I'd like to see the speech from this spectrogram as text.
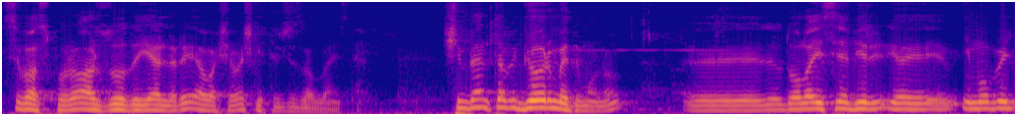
Sivasspor'u arzuladığı yerlere yavaş yavaş getireceğiz Allah'ın izniyle. Şimdi ben tabii görmedim onu. Ee, dolayısıyla bir e, Immobile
